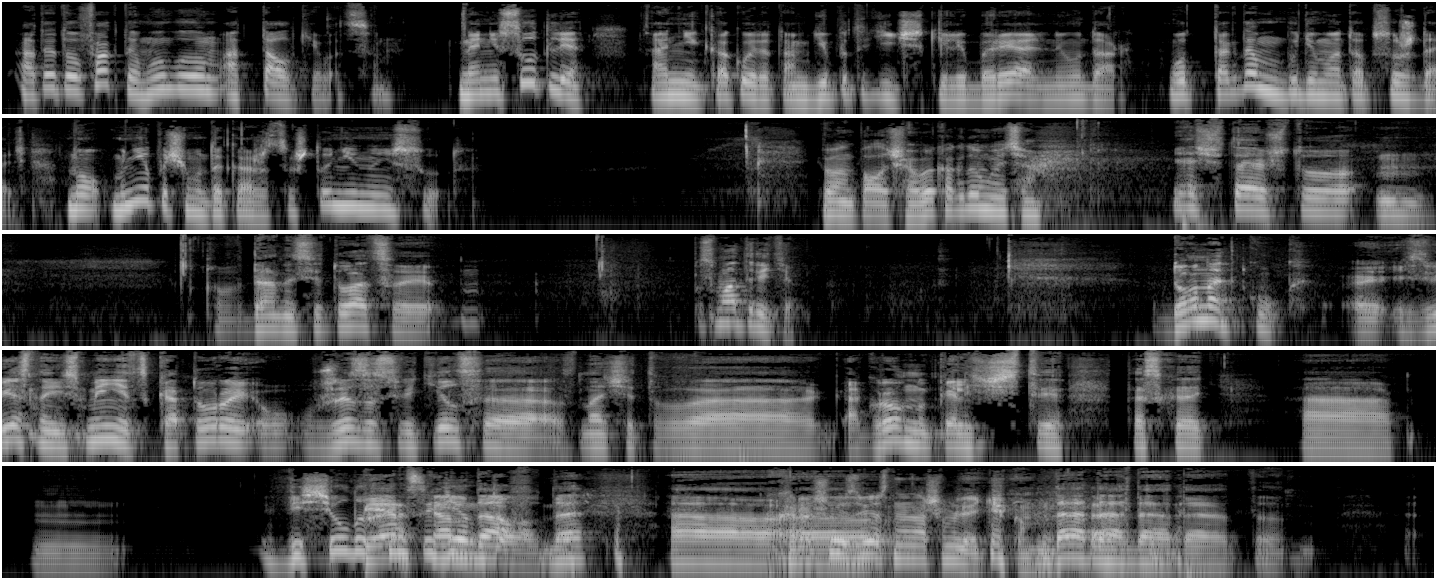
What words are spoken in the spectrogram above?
От этого факта мы будем отталкиваться. Нанесут ли они какой-то там гипотетический либо реальный удар? Вот тогда мы будем это обсуждать. Но мне почему-то кажется, что не нанесут. Иван Павлович, а вы как думаете? Я считаю, что в данной ситуации, посмотрите, Дональд Кук, э, известный эсминец, который уже засветился, значит, в огромном количестве, так сказать, веселых инцидентов. Да? А, Хорошо известный нашим летчикам. Да, да, да, да.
